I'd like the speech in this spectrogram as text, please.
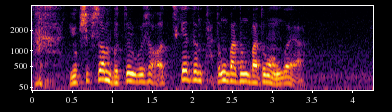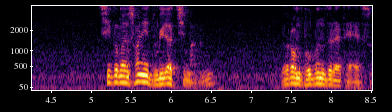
하, 60선 붙들고서 어떻게든 바둥바둥바둥 온 거야. 지금은 선이 눌렸지만 이런 부분들에 대해서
